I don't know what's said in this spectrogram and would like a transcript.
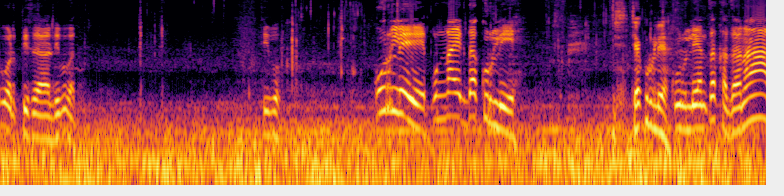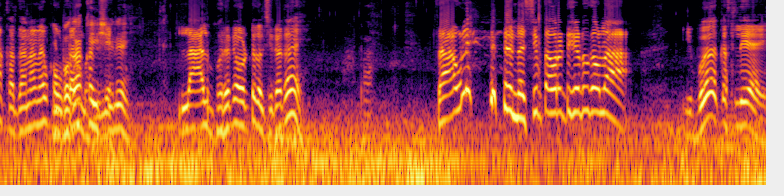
वरतीच आली बघ ती बघ. कुर्ली. पुन्हा एकदा कुर्ली. त्या कुर्ली कुर्ल्यांचा खजाना खजाना नाही लाल भर काय वाटतं घालशी का काय? चावली नशीब तावर टी शर्टच गावला. ही बघ कसली आहे.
